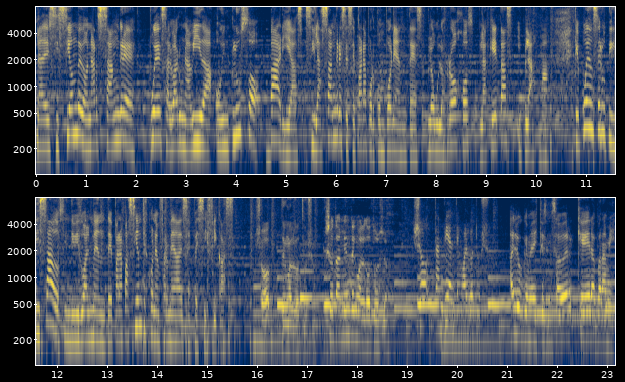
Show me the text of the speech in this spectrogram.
La decisión de donar sangre puede salvar una vida o incluso varias si la sangre se separa por componentes, glóbulos rojos, plaquetas y plasma, que pueden ser utilizados individualmente para pacientes con enfermedades específicas. Yo tengo algo tuyo. Yo también tengo algo tuyo. Yo también tengo algo tuyo. Algo que me diste sin saber que era para mí.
